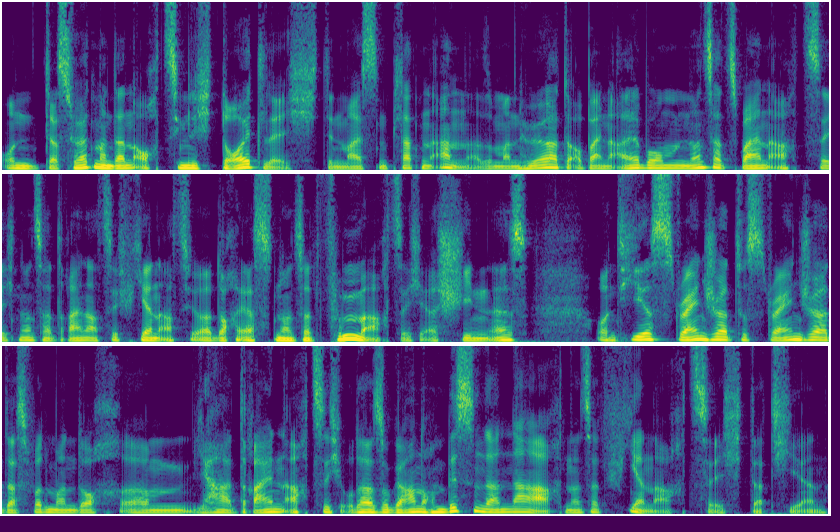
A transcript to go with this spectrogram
Und das hört man dann auch ziemlich deutlich den meisten Platten an. Also man hört, ob ein Album 1982, 1983, 84 oder doch erst 1985 erschienen ist und hier Stranger to Stranger, das würde man doch, ähm, ja, 83 oder sogar noch ein bisschen danach, 1984, datieren.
